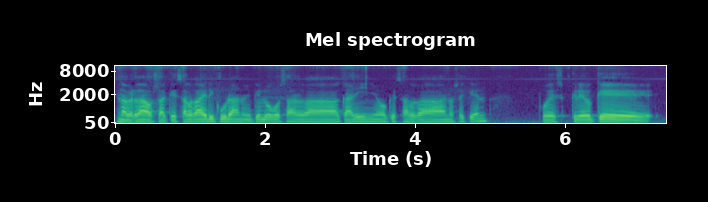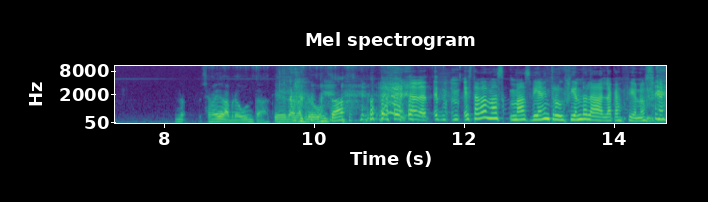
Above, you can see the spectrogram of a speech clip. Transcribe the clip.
la verdad, o sea que salga Eric Urano y que luego salga Cariño, que salga no sé quién, pues creo que se me ha ido la pregunta. ¿Qué era la pregunta? Nada, estaba más, más bien introduciendo la, la canción, o sea,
